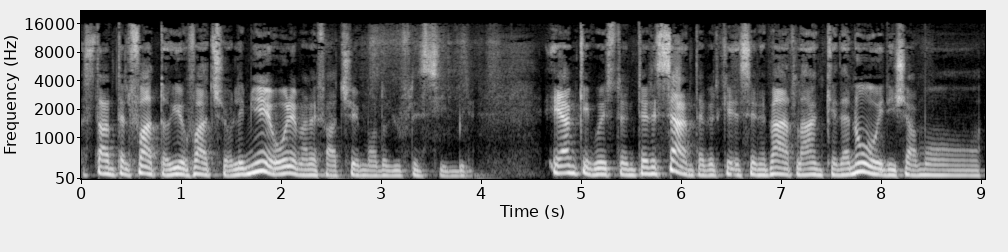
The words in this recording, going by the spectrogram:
stante il fatto che io faccio le mie ore, ma le faccio in modo più flessibile. E anche questo è interessante perché se ne parla anche da noi, diciamo,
